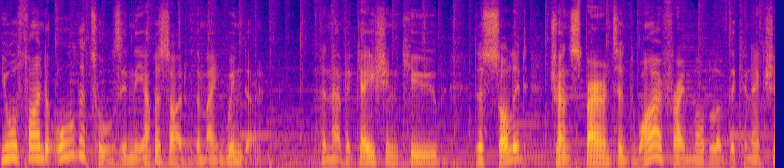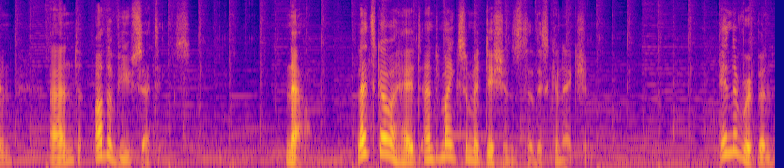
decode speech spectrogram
you will find all the tools in the upper side of the main window, the navigation cube, the solid, transparent and wireframe model of the connection, and other view settings. Now, let's go ahead and make some additions to this connection. In the ribbon,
